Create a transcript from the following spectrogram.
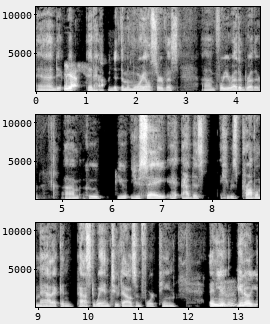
And it, yes, it, it happened at the memorial service um, for your other brother, um, who you you say had this. He was problematic and passed away in 2014. And you mm-hmm. you know you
